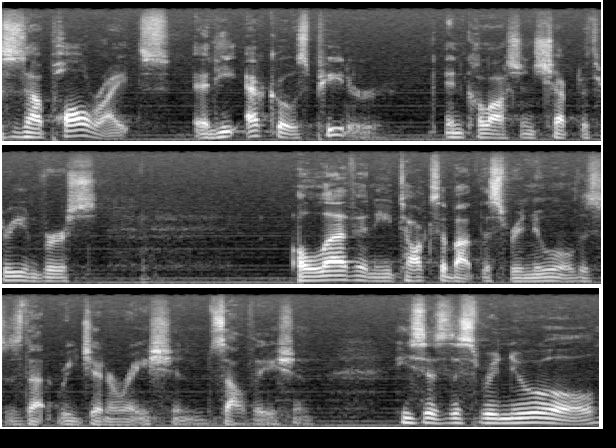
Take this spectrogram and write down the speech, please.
This is how Paul writes, and he echoes Peter in Colossians chapter 3 and verse 11. He talks about this renewal. This is that regeneration, salvation. He says, This renewal,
